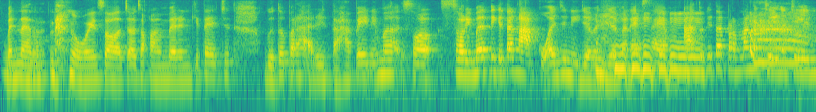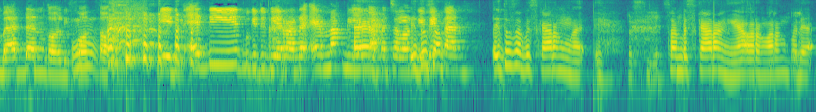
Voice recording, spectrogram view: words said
benar. Nah, ngomongin soal cocok sama badan kita ya, Cut. Gue tuh pernah ada di tahapnya ini mah, soal, sorry banget nih, kita ngaku aja nih zaman-zaman SMA tuh kita pernah ngecil-ngecilin badan kalau di foto. Edit-edit, begitu biar rada enak dilihat Eh, sama calon itu sam- gebetan. itu sampai sekarang nggak eh, sampai sekarang ya orang-orang pada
